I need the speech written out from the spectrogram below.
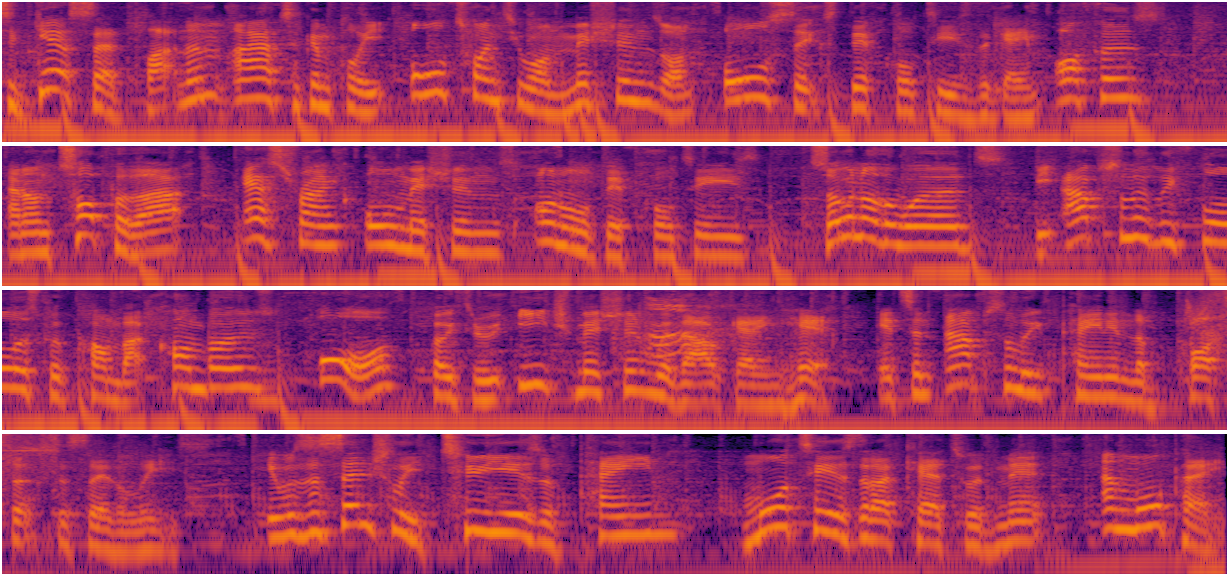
To get said platinum, I had to complete all 21 missions on all 6 difficulties the game offers, and on top of that, S rank all missions on all difficulties. So in other words, be absolutely flawless with combat combos, or go through each mission without getting hit. It's an absolute pain in the buttocks to say the least. It was essentially two years of pain, more tears than I'd care to admit, and more pain.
